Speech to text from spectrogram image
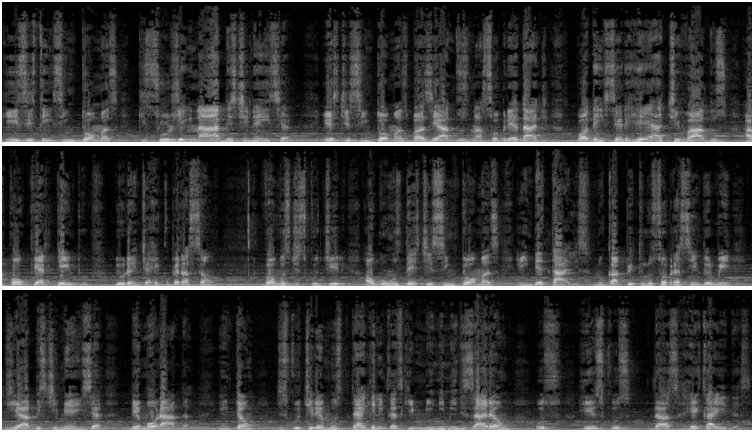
que existem sintomas que surgem na abstinência. Estes sintomas, baseados na sobriedade, podem ser reativados a qualquer tempo durante a recuperação. Vamos discutir alguns destes sintomas em detalhes no capítulo sobre a síndrome de abstinência demorada. Então, discutiremos técnicas que minimizarão os riscos das recaídas.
